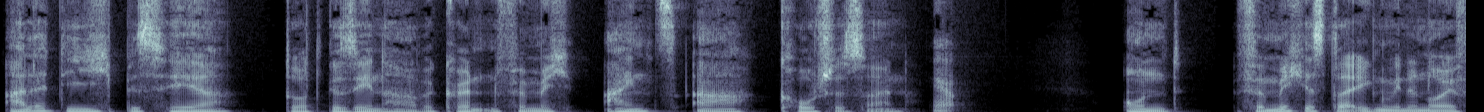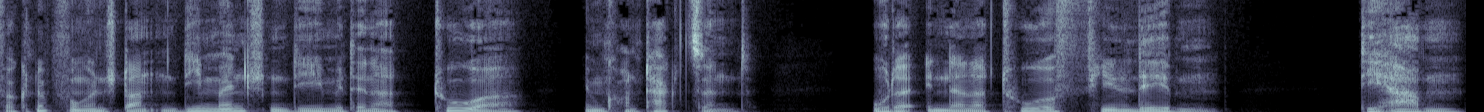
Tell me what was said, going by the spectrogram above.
Alle, die ich bisher dort gesehen habe, könnten für mich 1A Coaches sein. Ja. Und für mich ist da irgendwie eine neue Verknüpfung entstanden. Die Menschen, die mit der Natur im Kontakt sind oder in der Natur viel leben, die haben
